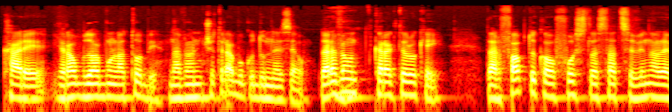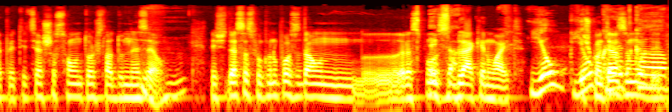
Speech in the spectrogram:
care erau doar buni la tobi, nu aveau nicio treabă cu Dumnezeu, dar aveau uh-huh. un caracter ok. Dar faptul că au fost lăsați să vină la repetiție, așa s-au întors la Dumnezeu. Uh-huh. Deci de asta spun că nu pot să dau un uh, răspuns exact. black and white. Eu, deci eu cred că... De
